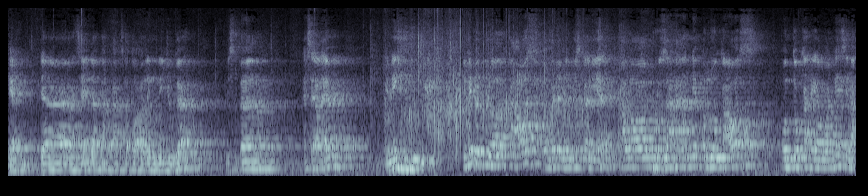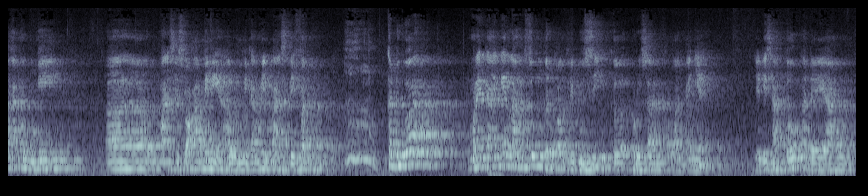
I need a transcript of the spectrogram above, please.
ya. Dan saya datangkan satu alumni juga, Mr. SLM. Ini ini penjual kaos, bapak dan ibu sekalian. Kalau perusahaannya perlu kaos untuk karyawannya, silahkan hubungi eh, mahasiswa kami nih, alumni kami Pak Steven. Kedua, mereka ini langsung berkontribusi ke perusahaan keluarganya. Jadi satu ada yang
